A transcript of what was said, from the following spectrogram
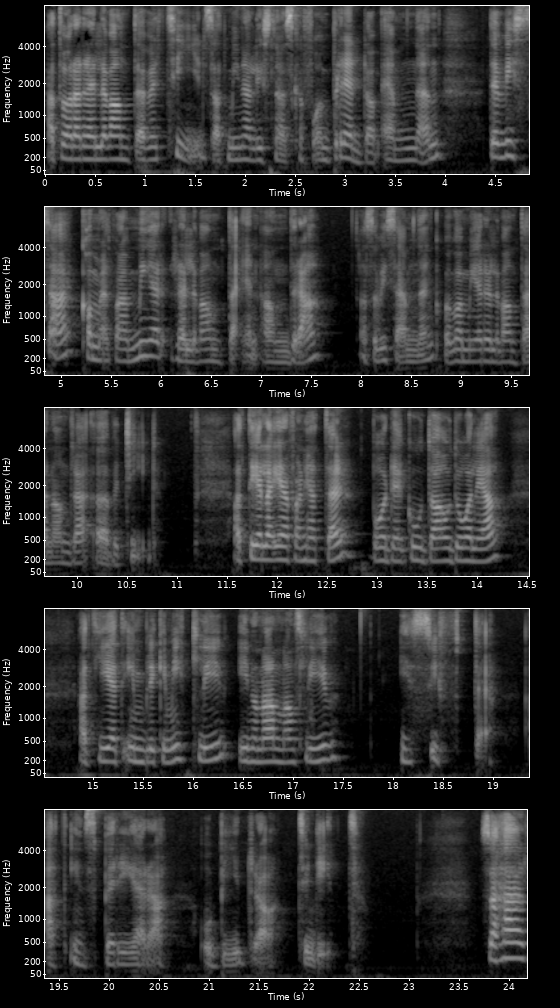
att vara relevant över tid så att mina lyssnare ska få en bredd av ämnen där vissa kommer att vara mer relevanta än andra. Alltså vissa ämnen kommer att vara mer relevanta än andra över tid. Att dela erfarenheter, både goda och dåliga. Att ge ett inblick i mitt liv, i någon annans liv, i syfte att inspirera och bidra till ditt. Så här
